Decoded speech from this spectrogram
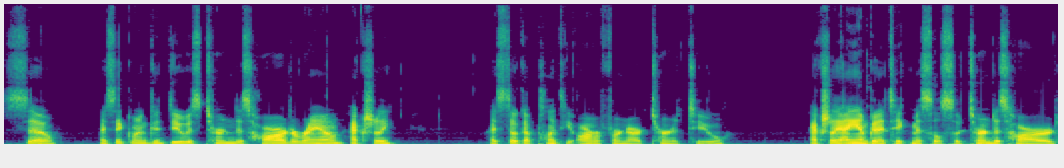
So, I think what I'm going to do is turn this hard around. Actually, I still got plenty of armor for another turn or two. Actually, I am going to take missiles, so turn this hard.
